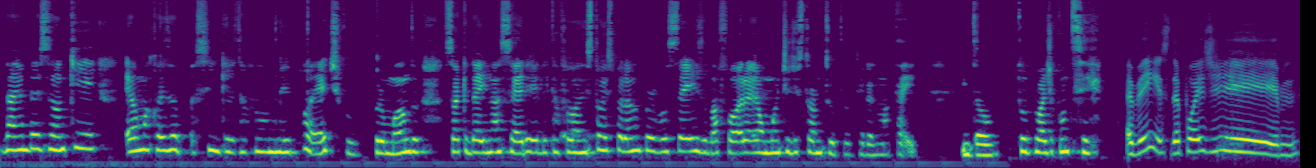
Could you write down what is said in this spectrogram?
dá a impressão que é uma coisa, assim, que ele tá falando meio poético pro mando, só que daí na série ele tá falando, estão esperando por vocês, e lá fora é um monte de Stormtrooper querendo matar ele. Então, tudo pode acontecer. É bem isso. Depois de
